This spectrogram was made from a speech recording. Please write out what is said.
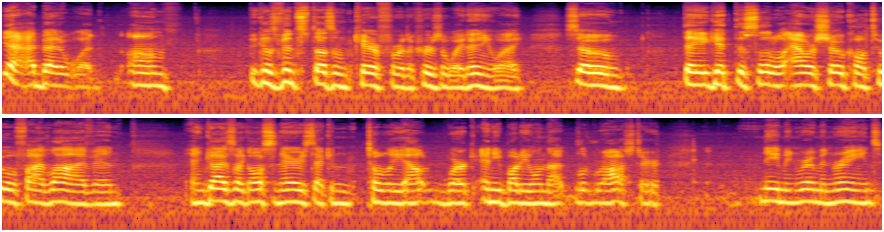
Yeah, I bet it would. Um, because Vince doesn't care for the cruiserweight anyway, so they get this little hour show called 205 Live, and and guys like Austin Aries that can totally outwork anybody on that roster, naming Roman Reigns,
